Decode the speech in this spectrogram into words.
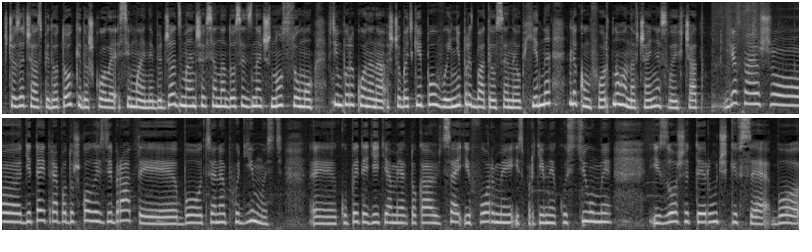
що за час підготовки до школи сімейний бюджет зменшився на досить значну суму. Втім, переконана, що батьки повинні придбати усе необхідне для комфортного навчання своїх чад. Я знаю, що дітей треба до школи зібрати, бо це необхідність е, купити дітям, як то кажуть, все і форми, і спортивні костюми, і зошити, ручки, все. Бо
